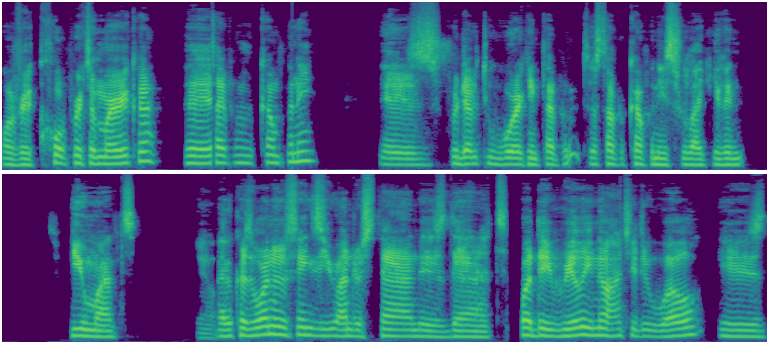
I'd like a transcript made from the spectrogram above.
more of a corporate America uh, type of company, is for them to work in type of, those type of companies for like even a few months. Yeah. Uh, because one of the things you understand is that what they really know how to do well is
